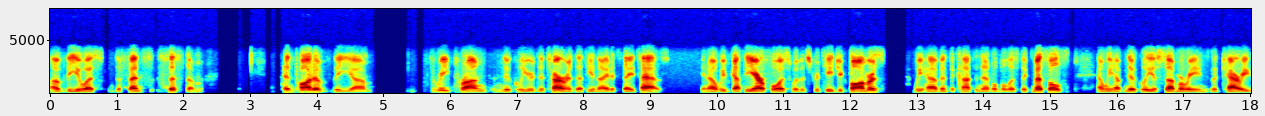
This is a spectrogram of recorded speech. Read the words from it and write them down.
of the U.S. defense system, and part of the um, three pronged nuclear deterrent that the United States has. You know, we've got the Air Force with its strategic bombers, we have intercontinental ballistic missiles, and we have nuclear submarines that carry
